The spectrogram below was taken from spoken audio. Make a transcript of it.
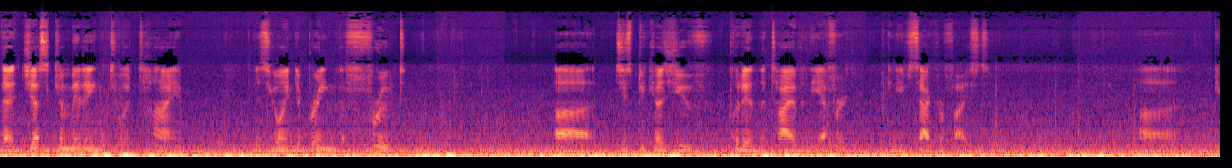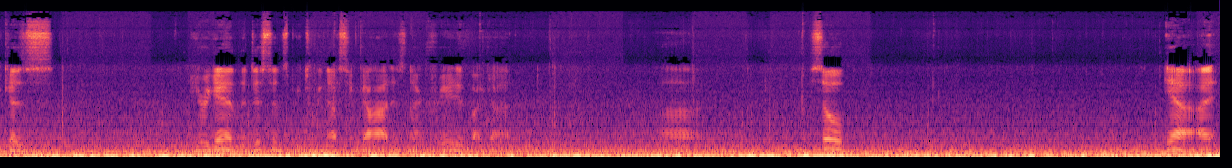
that just committing to a time is going to bring the fruit uh, just because you've put in the time and the effort and you've sacrificed. Uh, because here again, the distance between us and God is not created by God. Uh, so, yeah, I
